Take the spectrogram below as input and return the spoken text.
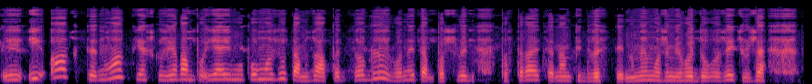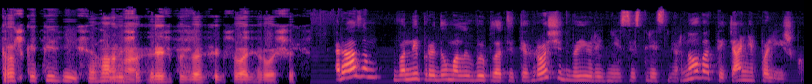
і, і акти. Ну акт, я ж кажу, я вам я йому поможу, там запит зроблю, і вони там пошвид постараються нам підвести. Ну ми можемо його доложити вже трошки пізніше. Головне, Ага, щоб лиш би зафіксувати гроші. Разом вони придумали виплатити гроші двоюрідній сестрі Смірнова Тетяні Полішко,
